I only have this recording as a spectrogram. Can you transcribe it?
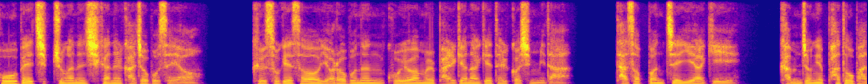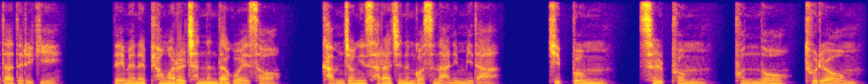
호흡에 집중하는 시간을 가져보세요. 그 속에서 여러분은 고요함을 발견하게 될 것입니다. 다섯 번째 이야기, 감정의 파도 받아들이기. 내면의 평화를 찾는다고 해서 감정이 사라지는 것은 아닙니다. 기쁨, 슬픔, 분노, 두려움.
